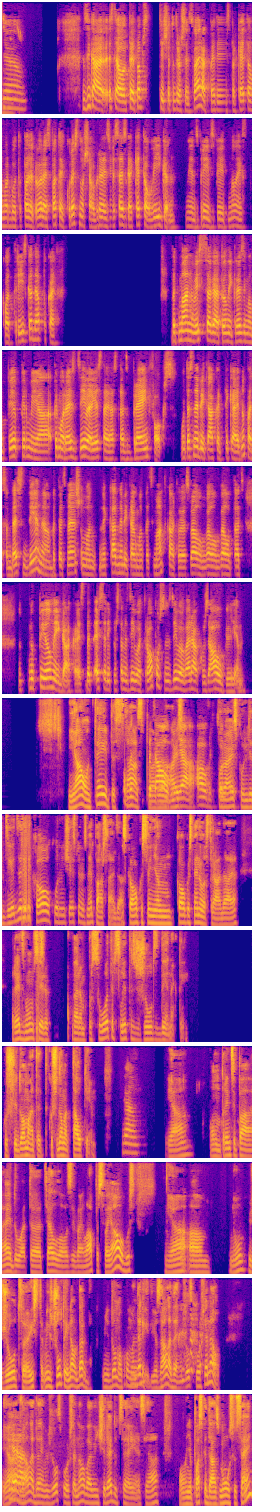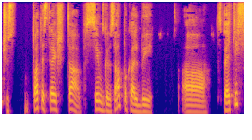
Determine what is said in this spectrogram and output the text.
Jā. Zin kā, es tev, tev paprasīju Tieši, ja tu droši vien vairāk pētīs par keto, varbūt tu varēsi pateikt, kur es nošāvu greizi, es aizgāju keto vegan. Viens brīdis bija, man liekas, kaut trīs gadi atpakaļ. Bet man viss sagāja pilnīgi reizi, man pirmajā, pirmo reizi dzīvē iestājās tāds brain fogs. Un tas nebija tā, ka tikai, nu, pēc tam desmit dienā, bet pēc mēneša man nekad nebija tā, ka man pēc tam atkārtojās vēl un vēl un vēl tāds, nu, nu pilnīgākais. Bet es arī pirms tam dzīvoju tropos un es dzīvoju vairāk uz augļiem. Jā, un te ir tas stāsts par, augu, aiz, jā, augu, par aizkuņģa dziedzeri. Kaut kur viņš iespējams nepārslēdzās, kaut kas viņam, kaut kas nenostrādāja. Redz, mums ir, mēram, pusotrs litrs žults diennaktī, kurš ir ir domāta taukiem. Jā. Jā, un principā ēdot celulozi vai lapas vai augus, jā, um, nu, žults, uh, viņš žultī nav darba. Viņa domā, ko man mhm. darīt, jo zālēdēm žults nav. Jā, jā. zālēdējiem žulspošana nav, vai viņš ir reducējies, jā. Un, ja paskatās mūsu senčus, pat es teikšu tā, simts gadus atpakaļ bija uh, speķis,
